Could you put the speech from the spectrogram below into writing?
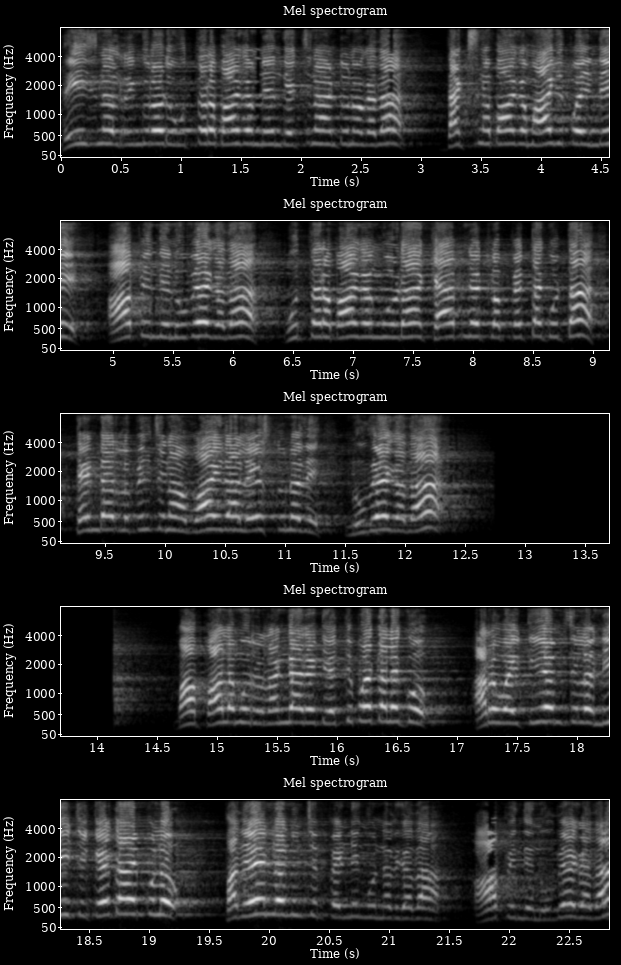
రీజనల్ రింగ్ రోడ్ ఉత్తర భాగం నేను తెచ్చిన అంటున్నావు కదా దక్షిణ భాగం ఆగిపోయింది ఆపింది నువ్వే కదా ఉత్తర భాగం కూడా క్యాబినెట్లో పెట్టకుండా టెండర్లు పిలిచిన వాయిదాలు వేస్తున్నది నువ్వే కదా. మా పాలమూరు రంగారెడ్డి ఎత్తిపోతలకు అరవై టీఎంసీల నీటి కేటాయింపులు పదేళ్ళ నుంచి పెండింగ్ ఉన్నది కదా. ఆపింది నువ్వే కదా.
